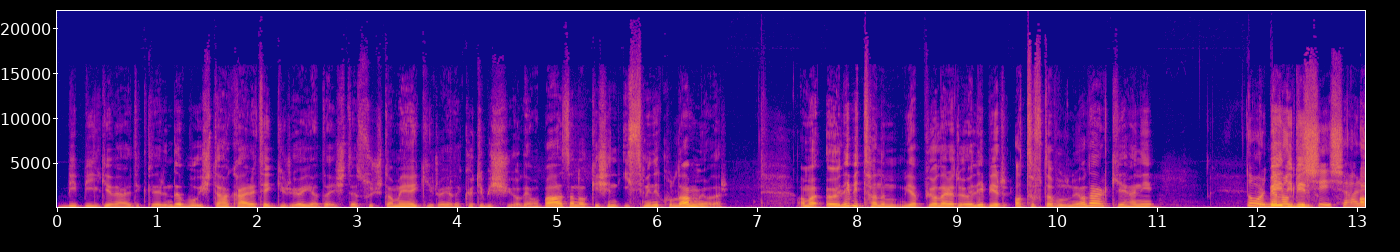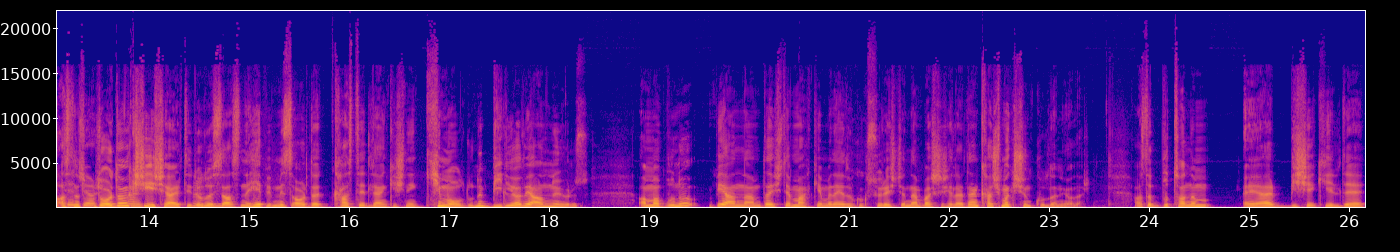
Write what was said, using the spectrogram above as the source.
bir bilgi verdiklerinde bu işte hakarete giriyor ya da işte suçlamaya giriyor ya da kötü bir şey oluyor. Ama bazen o kişinin ismini kullanmıyorlar. Ama öyle bir tanım yapıyorlar ya da öyle bir atıfta bulunuyorlar ki hani doğrudan belli o kişi bir, işaret aslında ediyor. Doğrudan o kişi işaret ediyor. Dolayısıyla aslında hepimiz orada kastedilen kişinin kim olduğunu biliyor ve anlıyoruz. Ama bunu bir anlamda işte mahkemeden ya da hukuk süreçlerinden başka şeylerden kaçmak için kullanıyorlar. Aslında bu tanım eğer bir şekilde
